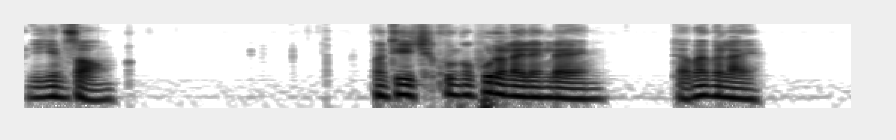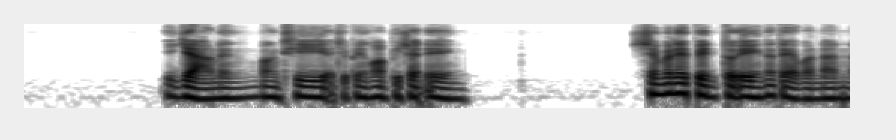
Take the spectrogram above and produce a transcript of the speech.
วันที่ยี่สิบสองบางทีคุณก็พูดอะไรแรงๆ แต่ไม่เป็นไร อีกอย่างหนึ่งบางทีอาจจะเป็นความผิดฉันเอง ฉันไม่ได้เป็นตัวเองตั้งแต่วันนั้น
